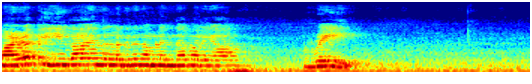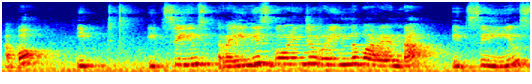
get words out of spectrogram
മഴ പെയ്യുക എന്നുള്ളതിന് നമ്മൾ എന്താ പറയാ? റെയിൻ അപ്പോ it it seems rain is going to rain എന്ന് പറയണ്ട. ഇറ്റ് സീംസ്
